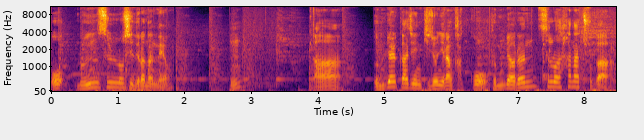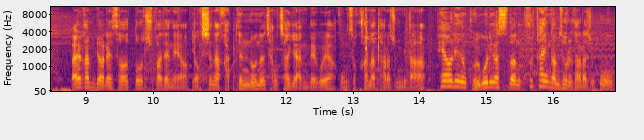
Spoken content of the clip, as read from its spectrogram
오 룬 슬롯이 늘어났네요. 응? 아 은별까진 기존이랑 같고 금별은 슬롯 하나 추가 빨간별에서 또 추가되네요. 역시나 같은 론은 장착이 안 되고요. 공속 하나 달아줍니다. 페어리는 골고리가 쓰던 쿨타임 감소를 달아주고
